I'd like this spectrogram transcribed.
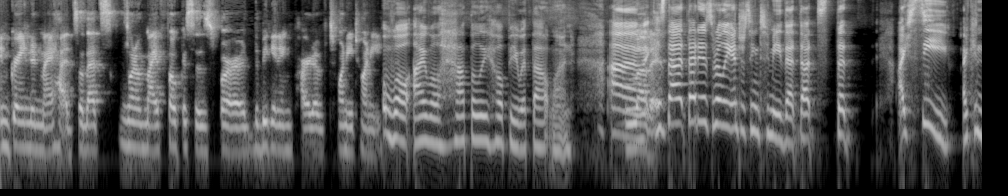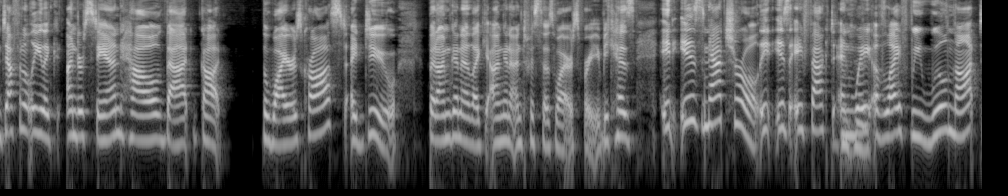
ingrained in my head. So that's one of my focuses for the beginning part of 2020. Well, I will happily help you with that one. Um, Love it. Because that that is really interesting to me. That that's that I see. I can definitely like understand how that got the wires crossed. I do. But I'm gonna like I'm gonna untwist those wires for you because it is natural. It is a fact and Mhm. way of life. We will not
